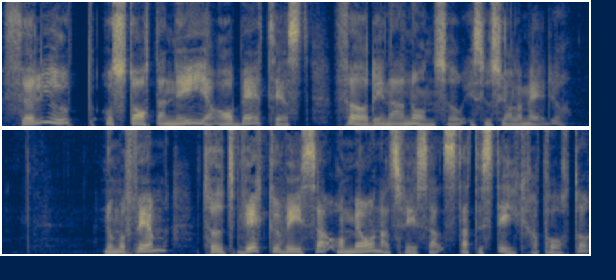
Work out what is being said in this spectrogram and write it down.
följ upp och starta nya AB-test för dina annonser i sociala medier. Nummer fem, ta ut veckovisa och månadsvisa statistikrapporter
